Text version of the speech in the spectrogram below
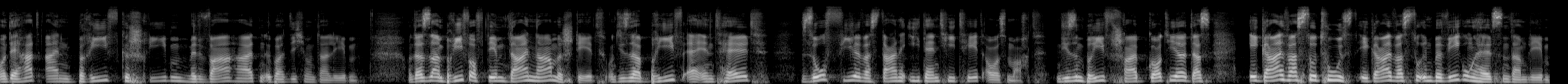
und er hat einen Brief geschrieben mit Wahrheiten über dich und dein Leben. Und das ist ein Brief, auf dem dein Name steht. Und dieser Brief, er enthält so viel, was deine Identität ausmacht. In diesem Brief schreibt Gott dir, dass egal was du tust, egal was du in Bewegung hältst in deinem Leben,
